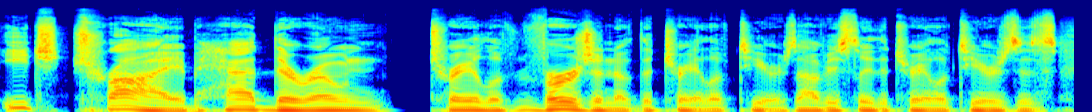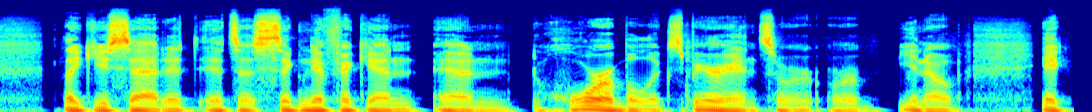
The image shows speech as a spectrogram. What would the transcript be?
each tribe had their own trail of version of the Trail of Tears. Obviously, the Trail of Tears is, like you said, it, it's a significant and horrible experience, or or you know, it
